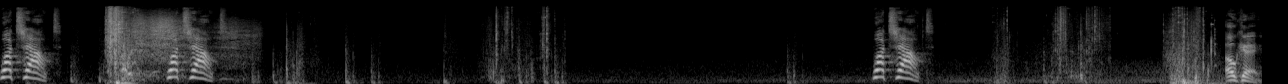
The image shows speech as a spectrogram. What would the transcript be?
Watch out! Watch out! Watch out! Okay.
